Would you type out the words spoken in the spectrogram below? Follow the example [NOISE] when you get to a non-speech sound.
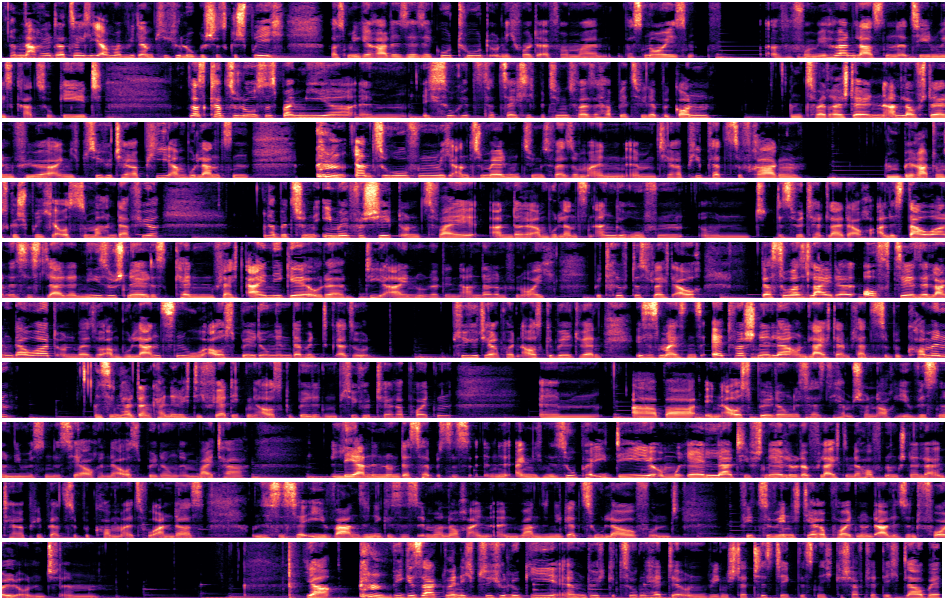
habe nachher tatsächlich auch mal wieder ein psychologisches Gespräch, was mir gerade sehr, sehr gut tut. Und ich wollte einfach mal was Neues von mir hören lassen, erzählen, wie es gerade so geht, was gerade so los ist bei mir. Ähm, ich suche jetzt tatsächlich, beziehungsweise habe jetzt wieder begonnen, zwei, drei Stellen, Anlaufstellen für eigentlich Psychotherapieambulanzen [CLEARS THROAT] anzurufen, mich anzumelden, beziehungsweise um einen ähm, Therapieplatz zu fragen, Beratungsgespräche auszumachen dafür. Habe jetzt schon eine E-Mail verschickt und zwei andere Ambulanzen angerufen und das wird halt leider auch alles dauern. Es ist leider nie so schnell. Das kennen vielleicht einige oder die einen oder den anderen von euch betrifft das vielleicht auch dass sowas leider oft sehr, sehr lang dauert und bei so Ambulanzen, wo Ausbildungen damit, also Psychotherapeuten ausgebildet werden, ist es meistens etwas schneller und leichter einen Platz zu bekommen. Es sind halt dann keine richtig fertigen, ausgebildeten Psychotherapeuten. Ähm, aber in Ausbildung, das heißt, die haben schon auch ihr Wissen und die müssen das ja auch in der Ausbildung weiter lernen und deshalb ist es eine, eigentlich eine super Idee, um relativ schnell oder vielleicht in der Hoffnung schneller einen Therapieplatz zu bekommen als woanders. Und es ist ja eh wahnsinnig, es ist immer noch ein, ein wahnsinniger Zulauf und viel zu wenig Therapeuten und alle sind voll und ähm, ja, [CLEARS THROAT] wie gesagt, wenn ich Psychologie ähm, durchgezogen hätte und wegen Statistik das nicht geschafft hätte, ich glaube,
